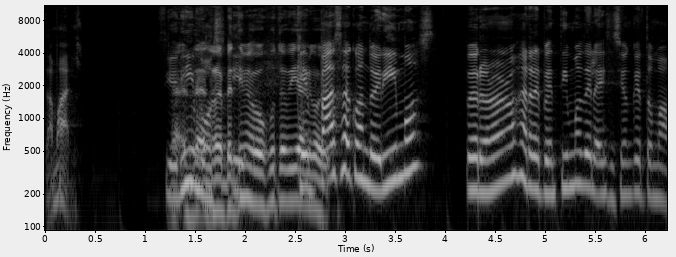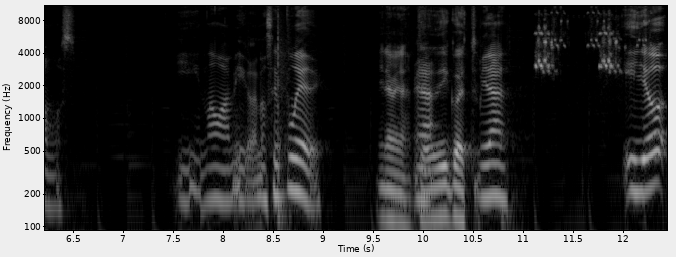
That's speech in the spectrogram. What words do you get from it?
está mal. Si herimos. repetime, y- justo vi ¿Qué algo. pasa cuando herimos, pero no nos arrepentimos de la decisión que tomamos? Y no, amigo, no se puede. Mira, mira, te dedico esto. Mira. Y yo,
